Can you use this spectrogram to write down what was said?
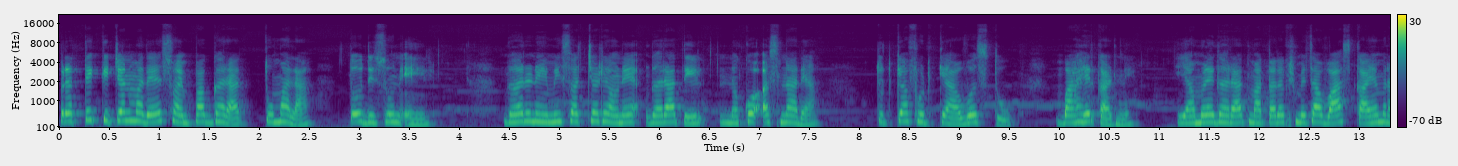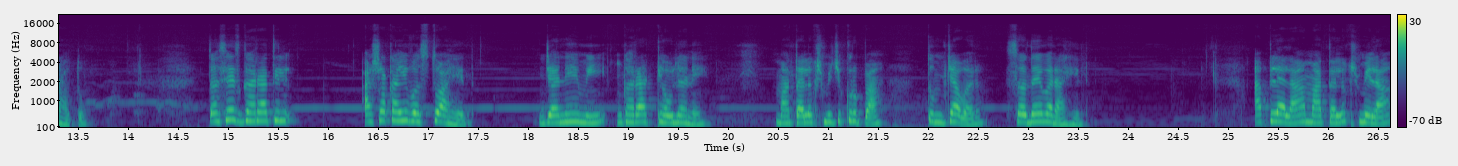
प्रत्येक किचनमध्ये स्वयंपाकघरात तुम्हाला तो दिसून येईल. घर नेहमी स्वच्छ ठेवणे घरातील नको असणाऱ्या तुटक्या फुटक्या वस्तू बाहेर काढणे. यामुळे घरात माता लक्ष्मीचा वास कायम राहतो. तसेच घरातील अशा काही वस्तू आहेत ज्या नेहमी घरात ठेवल्याने माता लक्ष्मीची कृपा तुमच्यावर सदैव राहील. आपल्याला माता लक्ष्मीला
